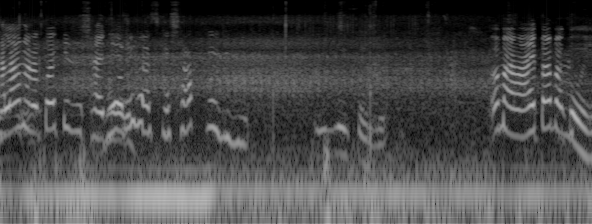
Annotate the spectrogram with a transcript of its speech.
খালা। আমার কয় কেজি সাইড আজকে সাত কেজি ও মা আই পাবা কই?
